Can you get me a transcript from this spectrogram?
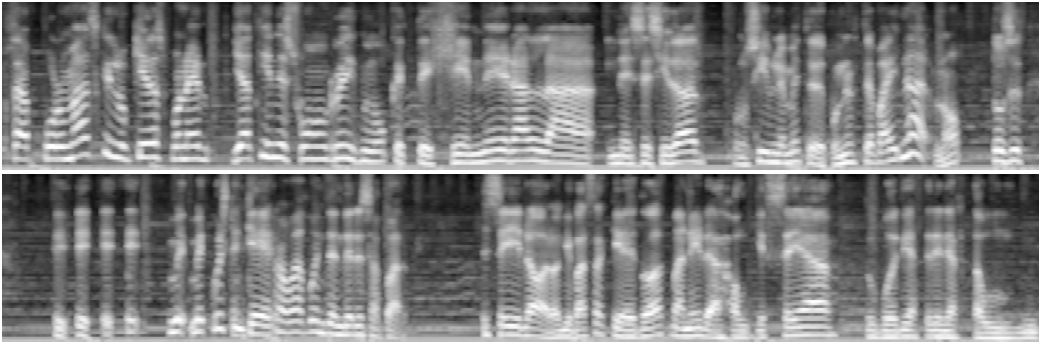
o sea, por más que lo quieras poner, ya tienes un ritmo que te genera la necesidad posiblemente de ponerte a bailar, ¿no? Entonces, eh, eh, eh, me, me, cuesta que trabajo entender esa parte. Sí, no, lo que pasa es que de todas maneras, aunque sea, tú podrías tener hasta un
